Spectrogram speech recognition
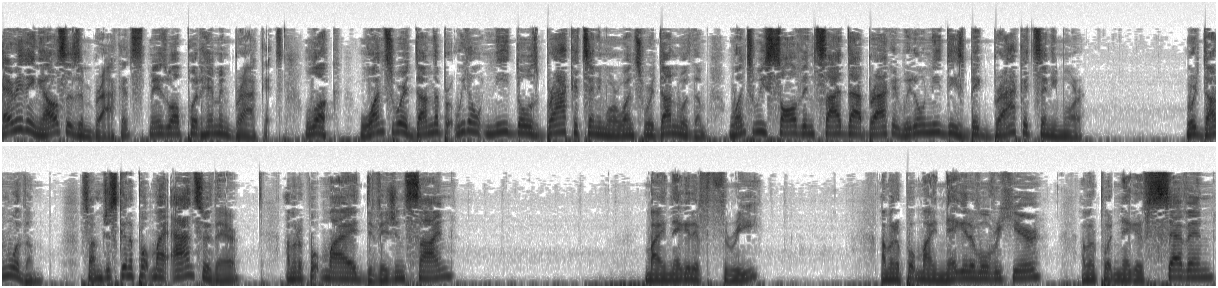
Everything else is in brackets. May as well put him in brackets. Look, once we're done, the, we don't need those brackets anymore once we're done with them. Once we solve inside that bracket, we don't need these big brackets anymore. We're done with them. So I'm just going to put my answer there. I'm going to put my division sign, my negative 3. I'm going to put my negative over here. I'm going to put negative 7.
